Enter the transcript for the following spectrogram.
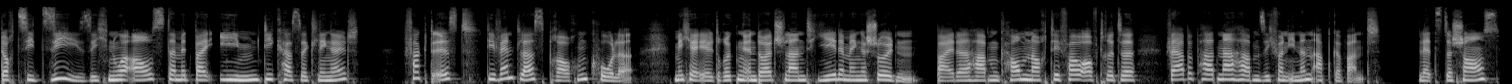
Doch zieht sie sich nur aus, damit bei ihm die Kasse klingelt? Fakt ist, die Wendlers brauchen Kohle. Michael drücken in Deutschland jede Menge Schulden. Beide haben kaum noch TV-Auftritte. Werbepartner haben sich von ihnen abgewandt. Letzte Chance?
